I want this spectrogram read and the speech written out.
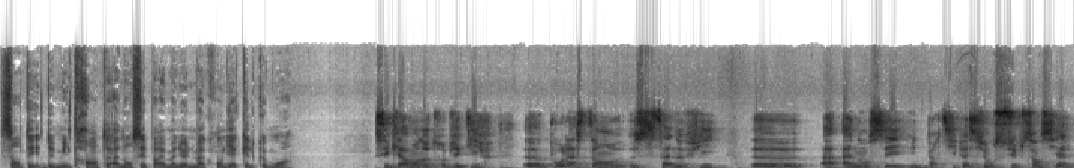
Santé 2030 annoncé par Emmanuel Macron il y a quelques mois c'est clairement notre objectif. pour l'instant, Sanofi euh, a annoncé une participation substantielle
